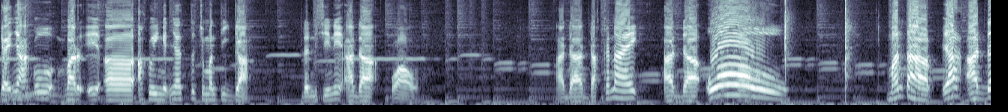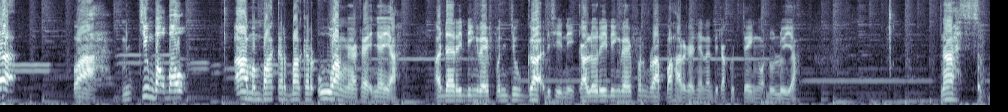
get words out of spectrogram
kayaknya aku baru uh, aku ingetnya tuh cuma tiga. Dan di sini ada wow. Ada dark naik ada oh mantap ya ada wah mencium bau-bau. Ah membakar-bakar uang ya kayaknya ya ada reading raven juga di sini. Kalau reading raven berapa harganya nanti aku tengok dulu ya. Nah, 10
